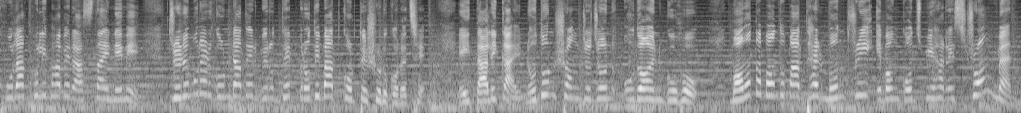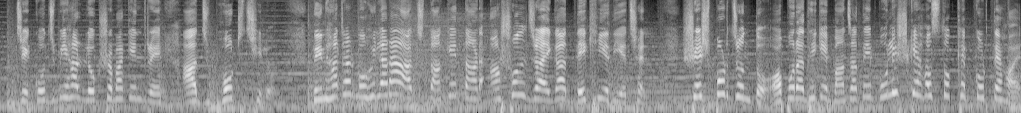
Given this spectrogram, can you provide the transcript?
খোলাখুলিভাবে রাস্তায় নেমে তৃণমূলের গুন্ডাদের বিরুদ্ধে প্রতিবাদ করতে শুরু করেছে। এই তালিকায় নতুন সংযোজন উদয়ন গুহ, মমতা বন্দ্যোপাধ্যায়ের মন্ত্রী এবং কোচবিহারের স্ট্রংম্যান যে কোচবিহার লোকসভা কেন্দ্রে আজ ভোট ছিল। দিনহাটার মহিলারা আজ তাকে তার আসল জায়গা দেখিয়ে দিয়েছেন। শেষ পর্যন্ত অপরাধীকে বাঁচাতে পুলিশকে হস্তক্ষেপ করতে হয়।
